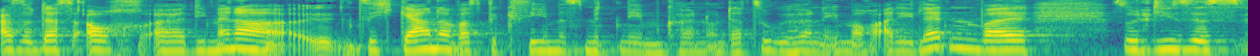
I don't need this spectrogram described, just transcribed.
also, dass auch äh, die Männer äh, sich gerne was Bequemes mitnehmen können. Und dazu gehören eben auch Adiletten, weil so dieses,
